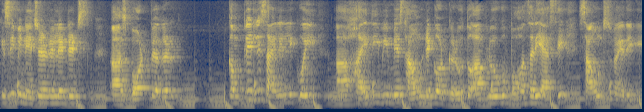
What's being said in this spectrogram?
किसी भी नेचर रिलेटेड स्पॉट पे अगर कंप्लीटली साइलेंटली कोई हाई डीबी में साउंड रिकॉर्ड करो तो आप लोगों को बहुत सारी ऐसे साउंड सुनाई देगी।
